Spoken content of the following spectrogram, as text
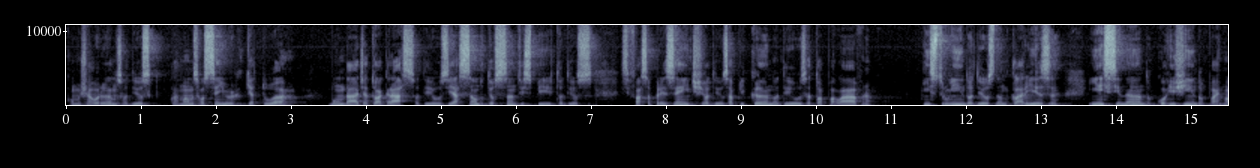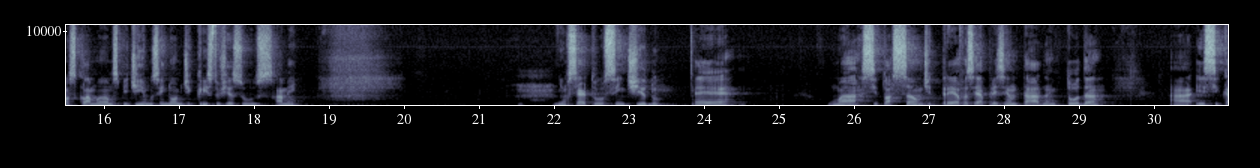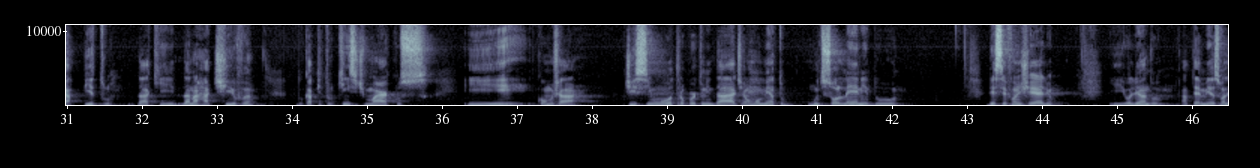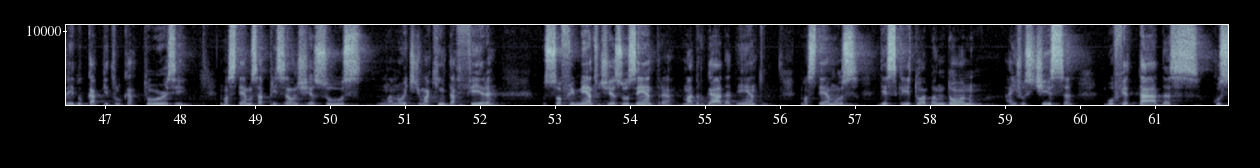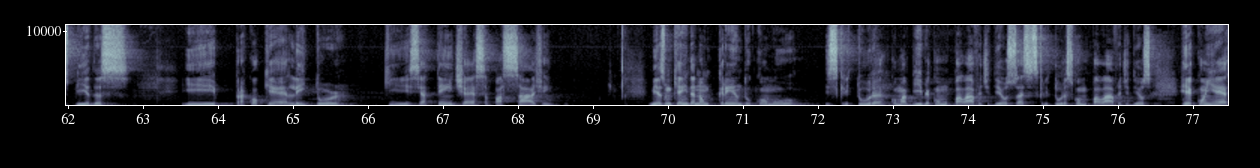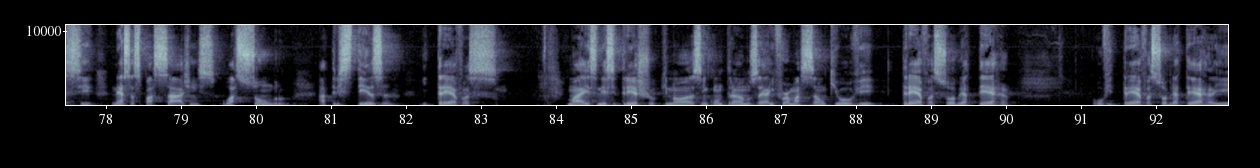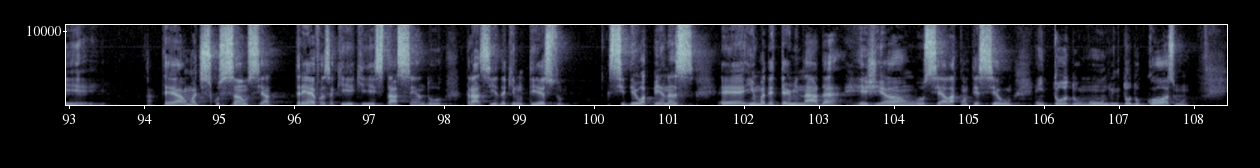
Como já oramos, ó Deus, clamamos ao Senhor que a tua bondade, a tua graça, ó Deus, e a ação do teu Santo Espírito, ó Deus, se faça presente, ó Deus, aplicando, ó Deus, a tua palavra, instruindo, ó Deus, dando clareza e ensinando, corrigindo, Pai. Nós clamamos, pedimos em nome de Cristo Jesus. Amém. Em um certo sentido, é, uma situação de trevas é apresentada em toda ah, esse capítulo daqui da narrativa do capítulo 15 de Marcos e como já disse em outra oportunidade, é um momento muito solene do desse evangelho. E olhando até mesmo ali do capítulo 14, nós temos a prisão de Jesus, numa noite de uma quinta-feira. O sofrimento de Jesus entra madrugada dentro. Nós temos descrito o abandono, a injustiça, bofetadas, cuspidas. E para qualquer leitor que se atente a essa passagem, mesmo que ainda não crendo como Escritura, como a Bíblia, como palavra de Deus, as Escrituras como palavra de Deus, reconhece nessas passagens o assombro, a tristeza e trevas. Mas nesse trecho que nós encontramos é a informação que houve trevas sobre a terra, houve trevas sobre a terra e até há uma discussão se a trevas aqui que está sendo trazida aqui no texto se deu apenas é, em uma determinada região ou se ela aconteceu em todo o mundo, em todo o cosmo.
